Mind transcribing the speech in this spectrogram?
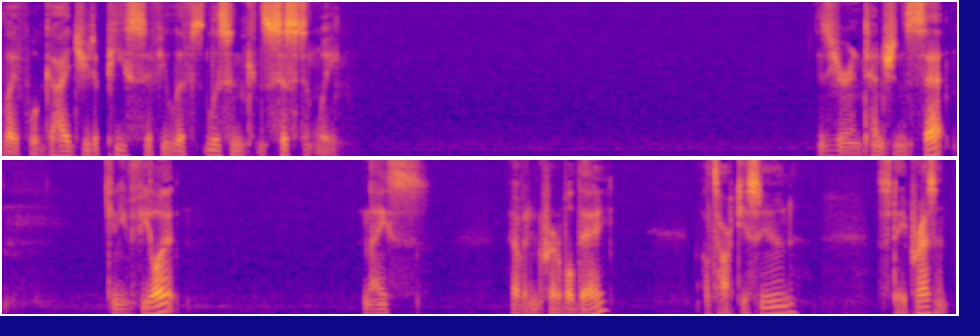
Life will guide you to peace if you listen consistently. Is your intention set? Can you feel it? Nice. Have an incredible day. I'll talk to you soon. Stay present.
